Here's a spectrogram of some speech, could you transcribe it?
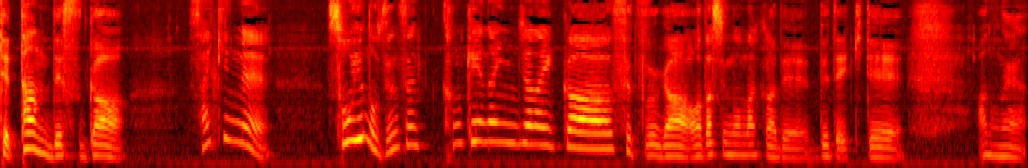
てたんですが最近ねそういうの全然関係ないんじゃないか説が私の中で出てきてあのね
